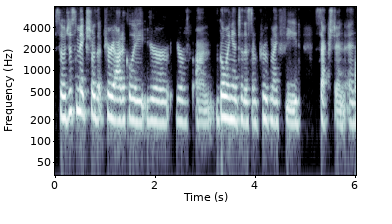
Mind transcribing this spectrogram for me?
So just make sure that periodically you're, you're um, going into this improve my feed section and,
